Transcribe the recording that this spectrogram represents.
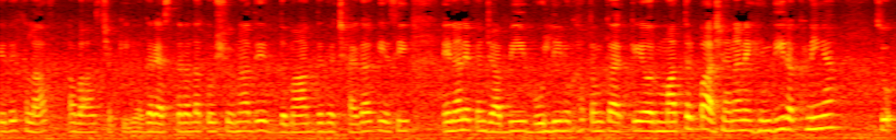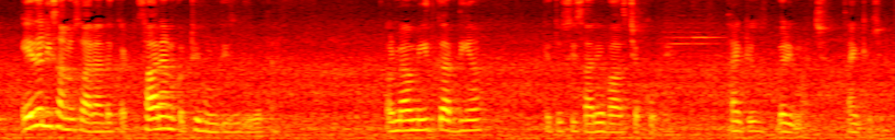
ਇਹਦੇ ਖਿਲਾਫ ਆਵਾਜ਼ ਚੱਕੀ ਅਗਰ ਇਸ ਤਰ੍ਹਾਂ ਦਾ ਕੁਝ ਉਹਨਾਂ ਦੇ ਦਿਮਾਗ ਦੇ ਵਿੱਚ ਹੈਗਾ ਕਿ ਅਸੀਂ ਇਹਨਾਂ ਨੇ ਪੰਜਾਬੀ ਬੋਲੀ ਨੂੰ ਖਤਮ ਕਰਕੇ ਔਰ ਮਾਤਰ ਭਾਸ਼ਾ ਇਹਨਾਂ ਨੇ ਹਿੰਦੀ ਰੱਖਣੀ ਆ, ਸੋ ਇਹਦੇ ਲਈ ਸਾਨੂੰ ਸਾਰਿਆਂ ਦਾ ਇਕੱਠ- ਸਾਰਿਆਂ ਨੂੰ ਇਕੱਠੇ ਹੋਣ ਦੀ ਜ਼ਰੂਰਤ ਹੈ। ਔਰ ਮੈਂ ਉਮੀਦ ਕਰਦੀ ਹਾਂ ਕਿ ਤੁਸੀਂ ਸਾਰੇ ਆਵਾਜ਼ ਚੱਕੋਗੇ। thank you very much. Thank you sir.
